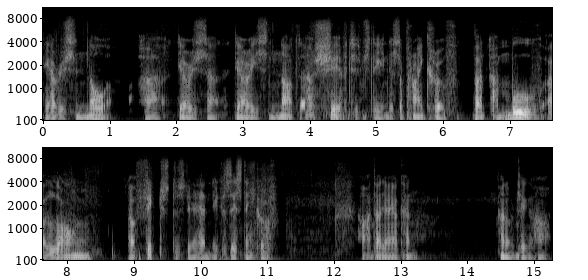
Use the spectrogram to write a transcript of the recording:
there is no, there is a, there is not a shift in the supply curve, but a move along a fixed and existing curve. 好，大家要看看懂这个哈。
